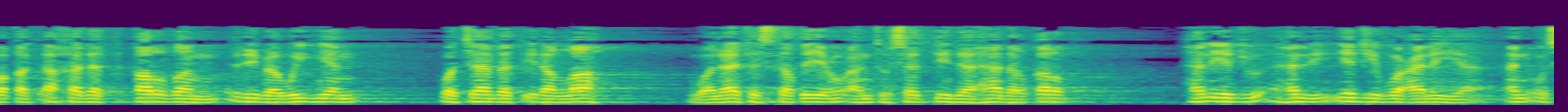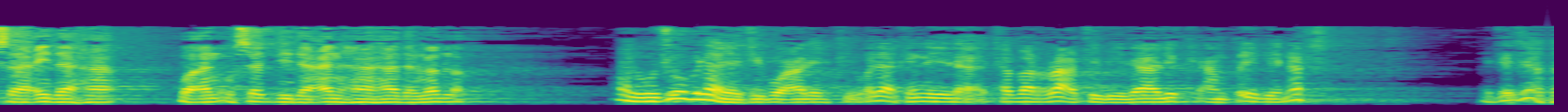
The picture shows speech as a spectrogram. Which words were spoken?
وقد أخذت قرضا ربويا وتابت إلى الله ولا تستطيع أن تسدد هذا القرض؟ هل هل يجب علي أن أساعدها وأن أسدد عنها هذا المبلغ؟ الوجوب لا يجب عليك ولكن إذا تبرعت بذلك عن طيب نفس فجزاك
